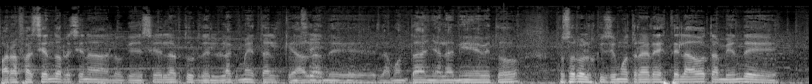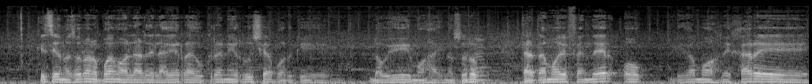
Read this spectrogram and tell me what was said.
parafaseando recién a lo que decía el Arthur del black metal, que hablan de la montaña, la nieve, todo, nosotros los quisimos traer a este lado también de, que sé, nosotros no podemos hablar de la guerra de Ucrania y Rusia porque no vivimos ahí, nosotros tratamos de defender o, digamos, dejar eh,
